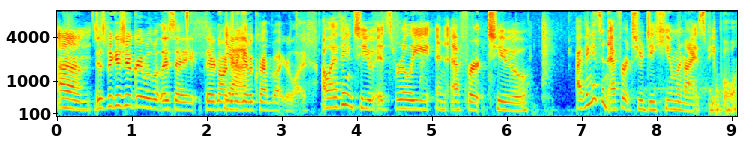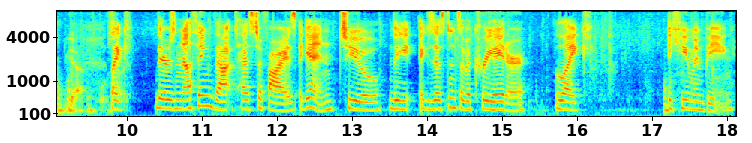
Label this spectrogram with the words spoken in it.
just because you agree with what they say they're not going to give a crap about your life Oh, I think too, it's really an effort to, I think it's an effort to dehumanize people. yeah Like, there's nothing that testifies, again, to the existence of a creator like a human being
